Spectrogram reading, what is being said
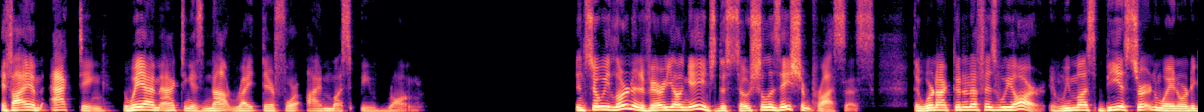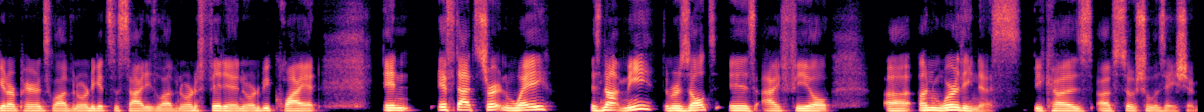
If I am acting, the way I'm acting is not right, therefore I must be wrong. And so we learn at a very young age the socialization process that we're not good enough as we are. And we must be a certain way in order to get our parents' love, in order to get society's love, in order to fit in, in order to be quiet. And if that certain way is not me, the result is I feel uh, unworthiness because of socialization.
